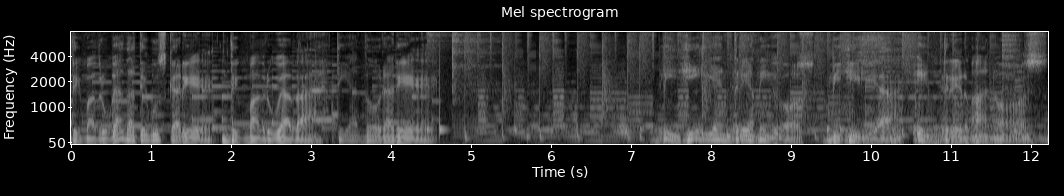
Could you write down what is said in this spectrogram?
De madrugada te buscaré, de madrugada te adoraré. Vigilia entre amigos, vigilia entre hermanos.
